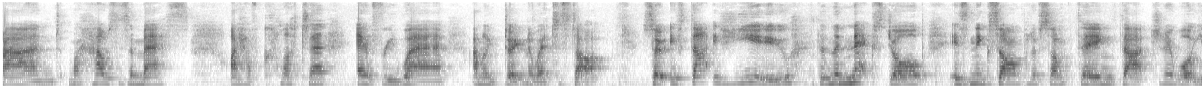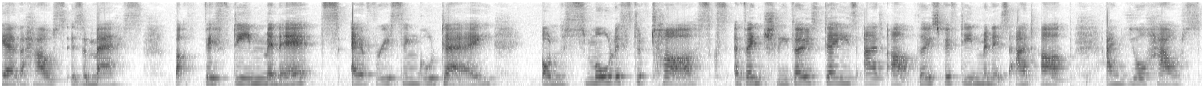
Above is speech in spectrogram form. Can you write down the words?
and my house is a mess I have clutter everywhere and I don't know where to start. So if that is you, then the next job is an example of something that, you know what, yeah, the house is a mess, but 15 minutes every single day on the smallest of tasks, eventually those days add up, those 15 minutes add up and your house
